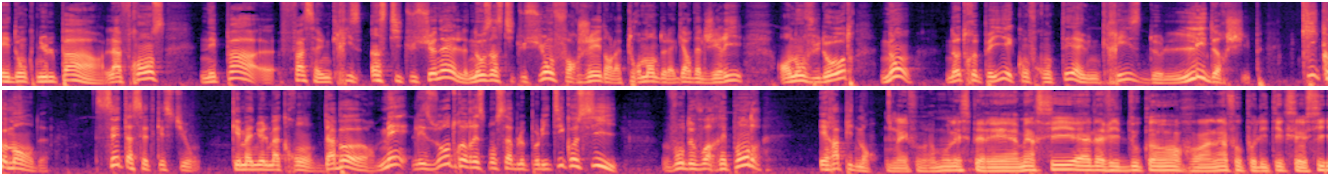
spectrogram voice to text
et donc nulle part. La France n'est pas euh, face à une crise institutionnelle. Nos institutions, forgées dans la tourmente de la guerre d'Algérie, en ont vu d'autres. Non, notre pays est confronté à une crise de leadership. Qui commande? C'est à cette question qu'Emmanuel Macron d'abord, mais les autres responsables politiques aussi vont devoir répondre et rapidement. Il faut vraiment l'espérer. Merci à David Doucan. L'info politique, c'est aussi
